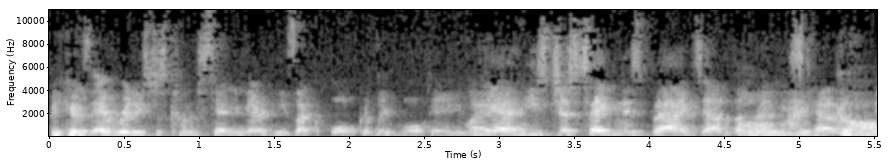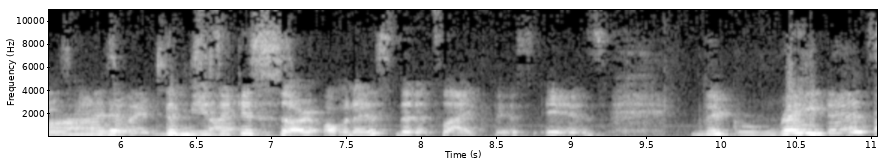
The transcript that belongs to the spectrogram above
because everybody's just kind of standing there, and he's like awkwardly walking, like yeah, he's just taking his bags out of the Oh my cabin god! to The music side. is so ominous that it's like this is the greatest.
